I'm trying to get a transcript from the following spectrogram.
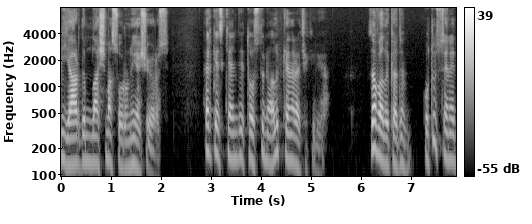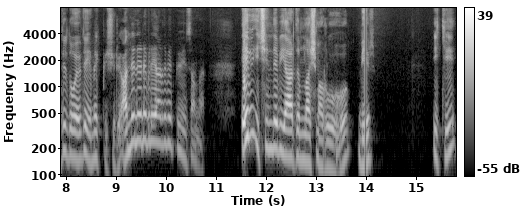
bir yardımlaşma sorunu yaşıyoruz. Herkes kendi tostunu alıp kenara çekiliyor. Zavallı kadın 30 senedir de o evde yemek pişiriyor. Annelerine bile yardım etmiyor insanlar. Ev içinde bir yardımlaşma ruhu bir. iki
